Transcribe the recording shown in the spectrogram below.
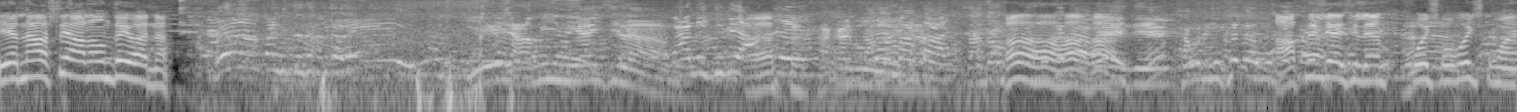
এ না আসলে আনন্দই হয় না। আমি নিয়ে আইছিলাম আপনি দিয়েছিলেন ওই সময় ওই সময়।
